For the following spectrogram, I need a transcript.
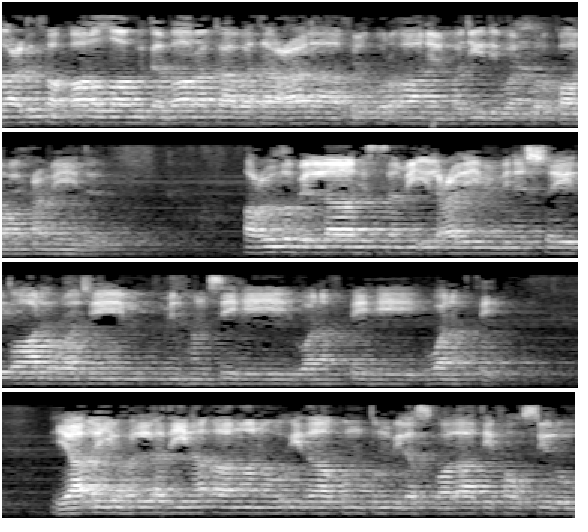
بعد، فقال الله تبارك وتعالى في القرآن المجيد والفرقان الحميد. أعوذ بالله السميع العليم من الشيطان الرجيم، من همسه ونفقه ونفقه يا أيها الذين آمنوا إذا قمتم إلى الصلاة فاغسلوا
